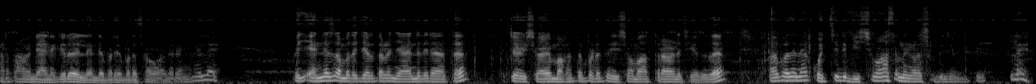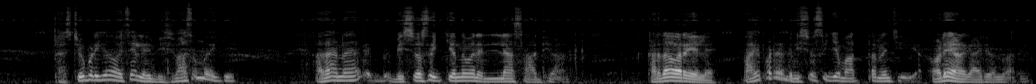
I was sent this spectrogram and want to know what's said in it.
കർത്താവിന്റെ അനുഗ്രഹമല്ലേ എന്റെ പ്രിയപ്പെട്ട സഹോദരങ്ങൾ അല്ലേ അപ്പം എന്നെ സംബന്ധിച്ചിടത്തോളം ഞാനിതിനകത്ത് ഒറ്റ ഈശോയെ മഹത്വപ്പെടുത്തുന്ന ഈശോ മാത്രമാണ് ചെയ്തത്. അപ്പോൾ അതിന് കൊച്ചിന്റെ വിശ്വാസം നിങ്ങളെ ശ്രദ്ധിച്ചു നോക്കി അല്ലേ? പ്ലസ് ടു പഠിക്കുന്ന വെച്ചല്ലേ വിശ്വാസം നോക്കി അതാണ് വിശ്വസിക്കുന്നവനെല്ലാം സാധ്യമാണ്. കർത്താവ് പറയല്ലേ ഭയപ്പെടേണ്ട വിശ്വസിക്കുക മാത്രം ചെയ്യുക. അവിടെയാണ് കാര്യം എന്ന് പറയുന്നത്.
